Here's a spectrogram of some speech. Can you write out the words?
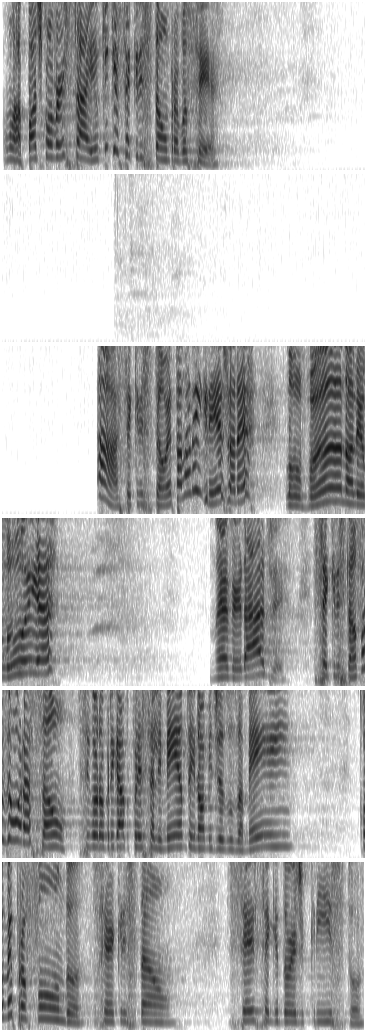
Vamos lá, pode conversar aí. O que é ser cristão para você? Ah, ser cristão é estar tá lá na igreja, né? Louvando, aleluia. Não é verdade? Ser cristão é fazer uma oração. Senhor, obrigado por esse alimento, em nome de Jesus, amém. Como é profundo ser cristão, ser seguidor de Cristo.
